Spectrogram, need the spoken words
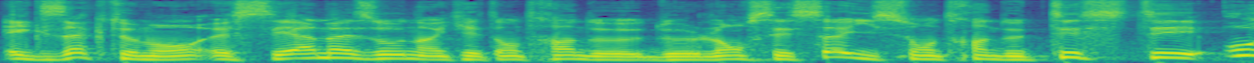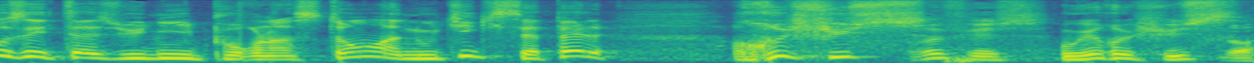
Exactement, et c'est Amazon hein, qui est en train de, de, lancer ça. Ils sont en train de tester aux États-Unis pour l'instant un outil qui s'appelle Rufus. Rufus. Oui, Rufus. Bon.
